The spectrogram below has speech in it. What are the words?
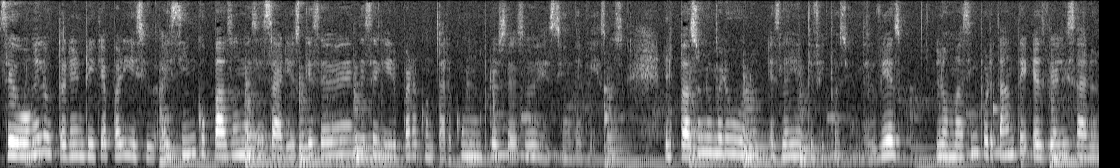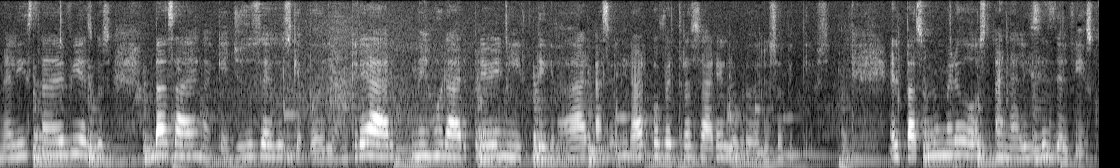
Según el autor Enrique Aparicio, hay cinco pasos necesarios que se deben de seguir para contar con un proceso de gestión de riesgos. El paso número uno es la identificación del riesgo. Lo más importante es realizar una lista de riesgos basada en aquellos sucesos que podrían crear, mejorar, prevenir, degradar, acelerar o retrasar el logro de los objetivos. El paso número dos, análisis del riesgo.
